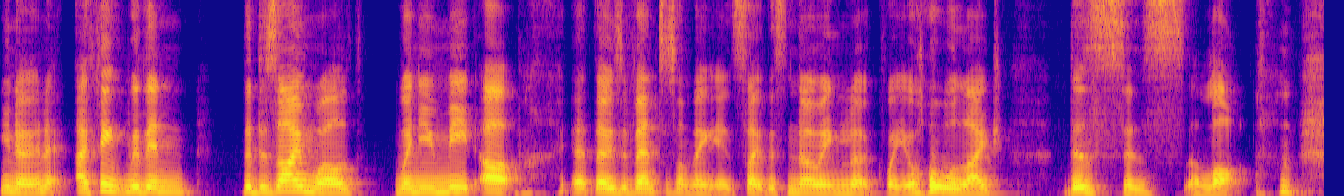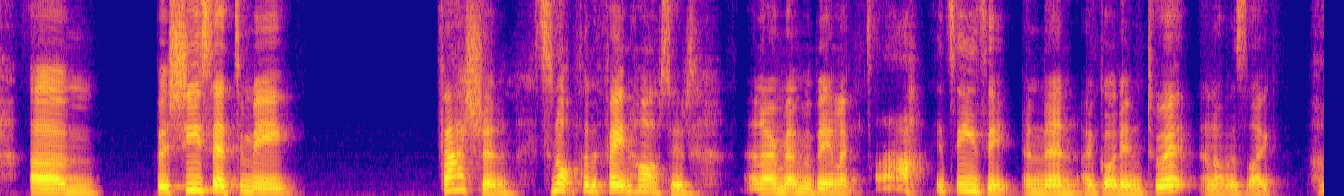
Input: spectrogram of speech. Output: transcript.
You know, and I think within the design world, when you meet up at those events or something, it's like this knowing look where you're all like, This is a lot. um, but she said to me, Fashion, it's not for the faint hearted. And I remember being like, ah, it's easy. And then I got into it and I was like,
